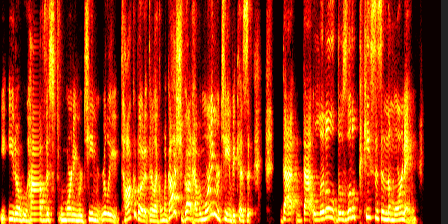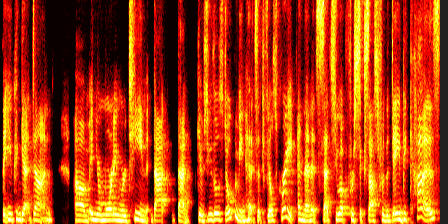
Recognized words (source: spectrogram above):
you know who have this morning routine really talk about it. They're like oh my gosh you got to have a morning routine because that that little those little pieces in the morning that you can get done um, in your morning routine that that gives you those dopamine hits it feels great and then it sets you up for success for the day because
